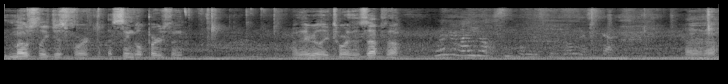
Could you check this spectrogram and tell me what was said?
mostly just for a single person. Well, they really tore this up though. I wonder why you don't see homeless people in this stuff. I don't know.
